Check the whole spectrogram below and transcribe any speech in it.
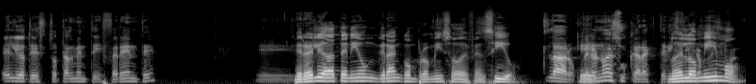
Elliot es totalmente diferente. Eh, pero Elliot ha tenido un gran compromiso defensivo. Claro, pero no es su característica. No es lo mismo,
